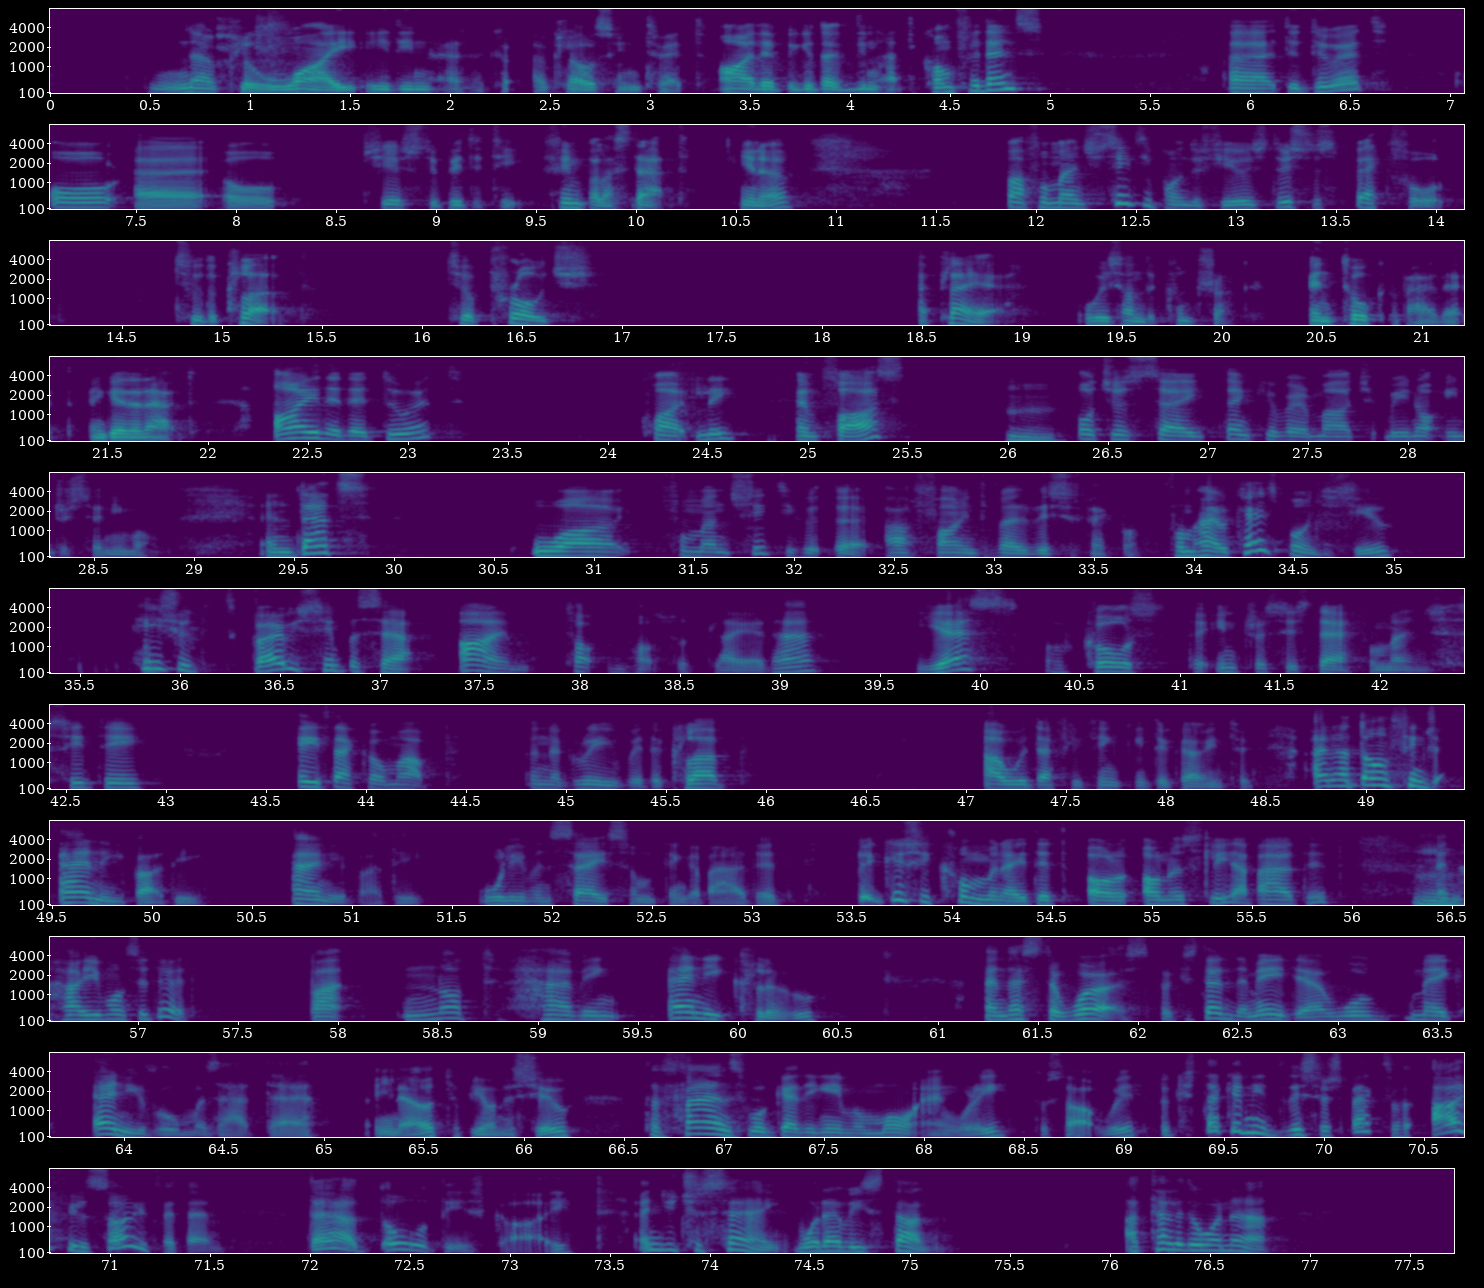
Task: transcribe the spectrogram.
no clue why he didn't have a, a clause into it. Either because they didn't have the confidence uh, to do it, or uh, or sheer stupidity. Simple as that, you know. But from Manchester City point of view, it's disrespectful to the club to approach a player who is under contract and talk about that and get it out. Either they do it quietly and fast, mm. or just say, thank you very much, we're not interested anymore. And that's why, from Man City, that I find very disrespectful. From Harry Kane's point of view, he should very simply say, I'm Tottenham Hotspur player there. Yes, of course, the interest is there for Manchester City. If they come up and agree with the club, I would definitely think into going to it. And I don't think anybody, anybody will even say something about it because he communicated honestly about it mm. and how he wants to do it. But not having any clue, and that's the worst because then the media will make any rumours out there, you know, to be honest with you. The fans were getting even more angry to start with because they're getting disrespectful. I feel sorry for them. They adore this guy, and you're just saying whatever he's done. I tell you the one now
